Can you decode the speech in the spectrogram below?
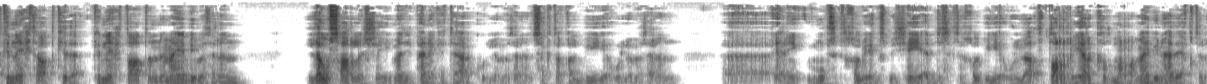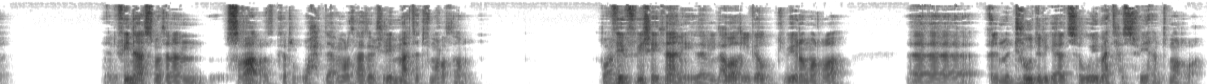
كنا يحتاط كذا كنا يحتاط إنه ما يبي مثلا لو صار له شيء ما أدري panic attack ولا مثلا سكتة قلبية ولا مثلا آه يعني مو بسكتة قلبية قصدي شيء يؤدي سكتة قلبية ولا اضطر يركض مرة ما يبي إن هذا يقتله. يعني في ناس مثلا صغار أذكر واحدة عمرها 23 ماتت في ماراثون. طبعا في في شيء ثاني إذا عضله القلب كبيرة مرة آه المجهود اللي قاعد تسويه ما تحس فيه أنت مرة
